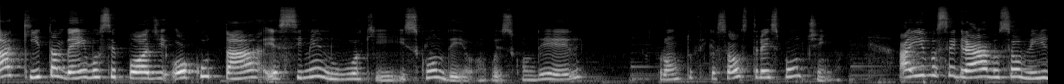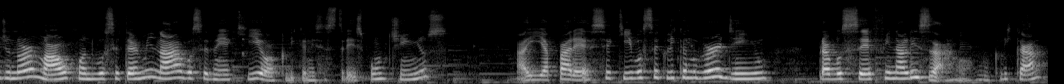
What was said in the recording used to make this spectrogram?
Aqui também você pode ocultar esse menu aqui, esconder, ó. Vou esconder ele. Pronto, fica só os três pontinhos. Aí você grava o seu vídeo normal, quando você terminar, você vem aqui, ó, clica nesses três pontinhos. Aí aparece aqui, você clica no verdinho para você finalizar, ó. Vou clicar.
